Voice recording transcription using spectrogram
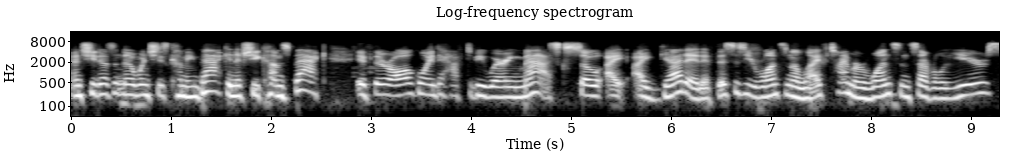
And she doesn't know mm-hmm. when she's coming back and if she comes back if they're all going to have to be wearing masks. So i i get it. If this is your once in a lifetime or once in several years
